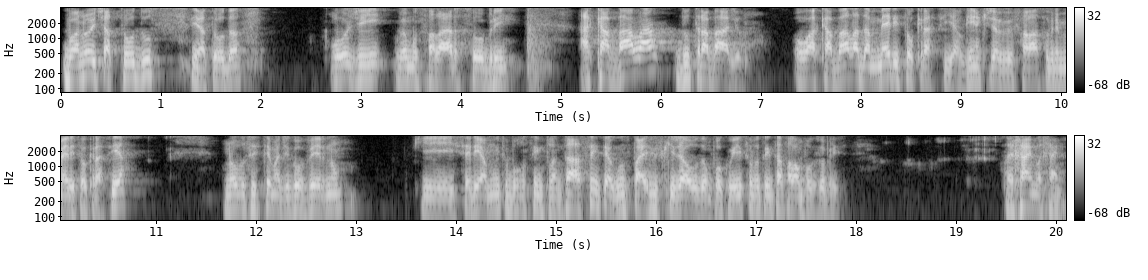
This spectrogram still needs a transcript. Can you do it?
Boa noite a todos e a todas. Hoje vamos falar sobre a cabala do trabalho, ou a cabala da meritocracia. Alguém aqui já ouviu falar sobre meritocracia? Um novo sistema de governo que seria muito bom se implantassem. Tem alguns países que já usam um pouco isso, eu vou tentar falar um pouco sobre isso. Lechaim, Lechaim.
